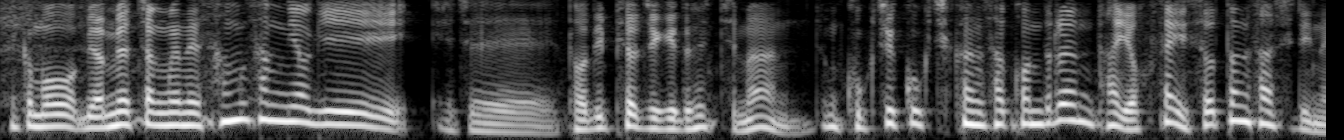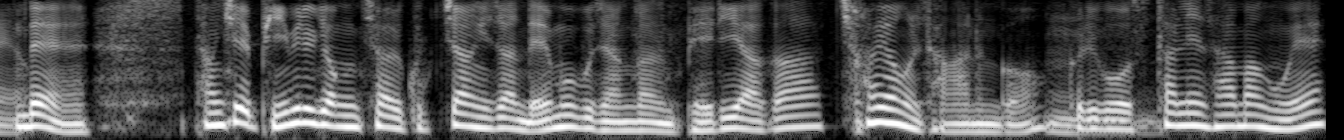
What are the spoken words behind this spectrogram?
그러니까 뭐 몇몇 장면의 상상력이 이제 더딥혀지기도 했지만 좀 굵직굵직한 사건들은 다 역사에 있었던 사실이네요. 네. 당시에 비밀 경찰 국장이자 내무부 장관 베리아가 처형을 당하는 거. 음. 그리고 스탈린 사망 후에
